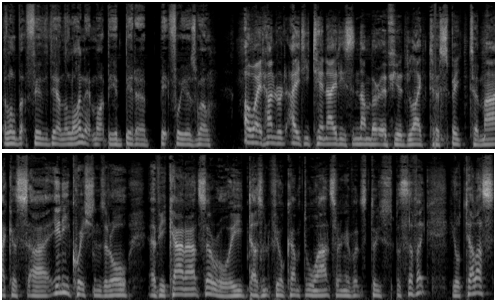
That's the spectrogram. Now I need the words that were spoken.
a little bit further down the line, that might be a better bet for you as well. 0800 80 1080 is the number if you'd like to speak to Marcus. Uh, any questions at all, if he can't answer or he doesn't feel comfortable answering if it's too specific, he'll tell us.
